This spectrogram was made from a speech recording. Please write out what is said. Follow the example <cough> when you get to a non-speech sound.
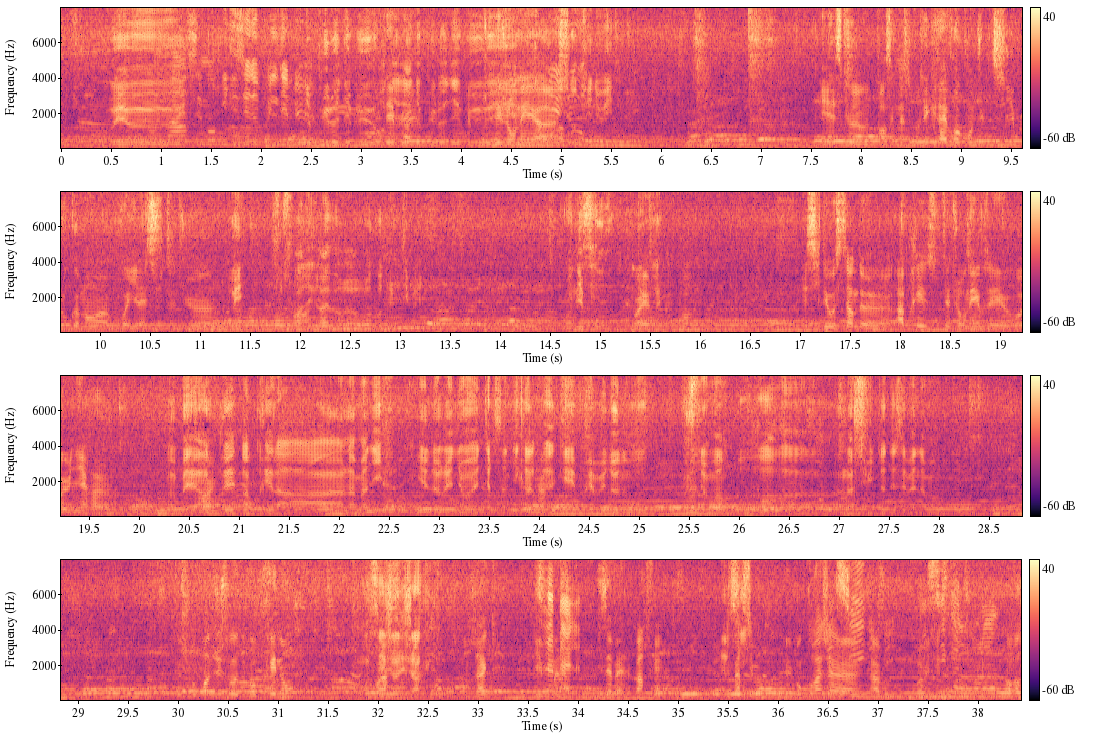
Oui, oui, oui. On s'est mobilisé depuis le début. Depuis le début, on est là depuis le début. Toutes les journées. Euh, on va continuer. Et est-ce que vous pensez que ce sont des grèves reconductibles ou comment vous voyez la suite du. Euh, oui, ce sera des grèves reconductibles. On est fou. Oui. Décidé au sein de. Après cette journée, vous allez vous réunir euh, ben, Après, après la, la, manif, il y a une réunion intersyndicale qui est prévue de nouveau, justement pour voir la suite des événements juste vos, prénoms. Moi, c'est Jean-Jacques. Jacques. Et Isabelle. Isabelle, parfait. Merci, beaucoup. Et bon courage à, à, vous. Merci. Au revoir.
